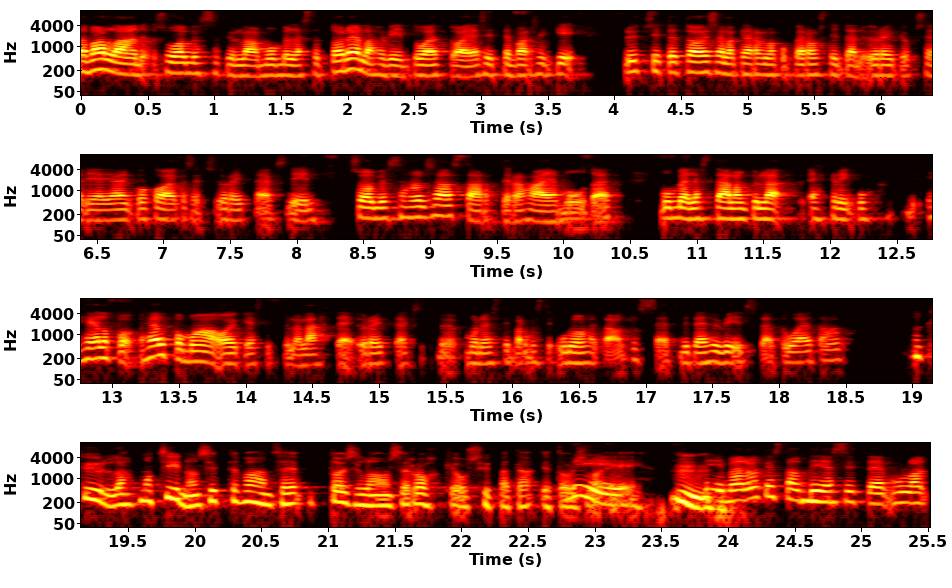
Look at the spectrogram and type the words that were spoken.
tavallaan Suomessa kyllä on mun mielestä todella hyvin tuettua, ja sitten varsinkin nyt sitten toisella kerralla, kun perustin tämän yrityksen ja jäin kokoaikaiseksi yrittäjäksi, niin Suomessahan saa starttirahaa ja muuta. Et mun mielestä täällä on kyllä ehkä niin kuin helppo, helppo maa oikeasti kyllä lähteä yrittäjäksi. Me monesti varmasti unohdetaankin se, että miten hyvin sitä tuetaan. No kyllä, mutta siinä on sitten vaan se, toisilla on se rohkeus hypätä ja toisilla niin. ei. Mm. Niin, mä en oikeastaan tiedä sitten, mulla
